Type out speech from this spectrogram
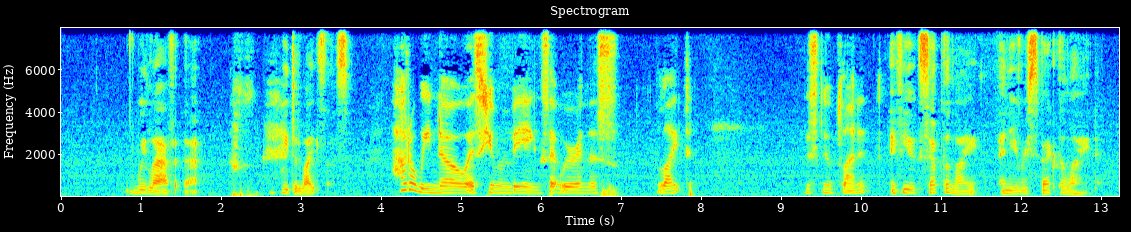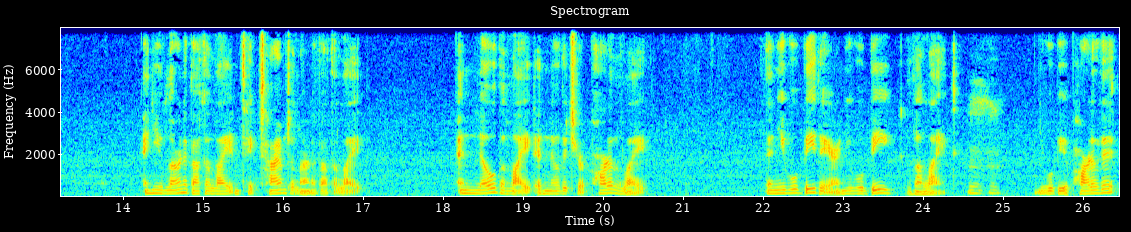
we laugh at that. He delights us. How do we know as human beings that we're in this light? This new planet? If you accept the light and you respect the light and you learn about the light and take time to learn about the light and know the light and know that you're a part of the light, then you will be there and you will be the light. Mm-hmm. You will be a part of it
